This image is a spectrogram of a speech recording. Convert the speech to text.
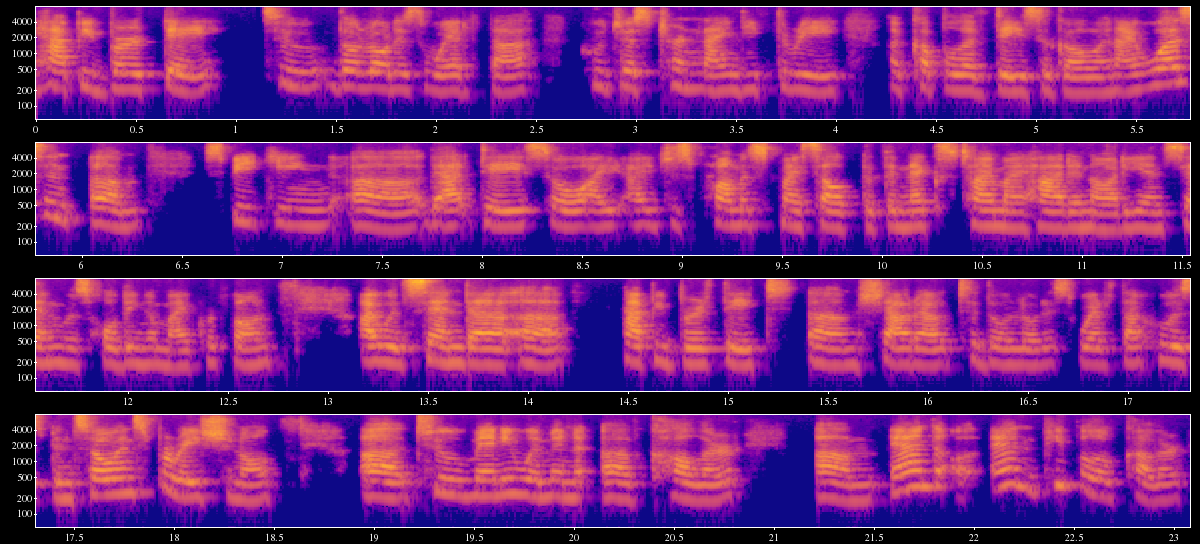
happy birthday to Dolores Huerta, who just turned 93 a couple of days ago. And I wasn't um, speaking uh, that day, so I, I just promised myself that the next time I had an audience and was holding a microphone, I would send a, a happy birthday um, shout out to Dolores Huerta, who has been so inspirational uh, to many women of color um, and, and people of color.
